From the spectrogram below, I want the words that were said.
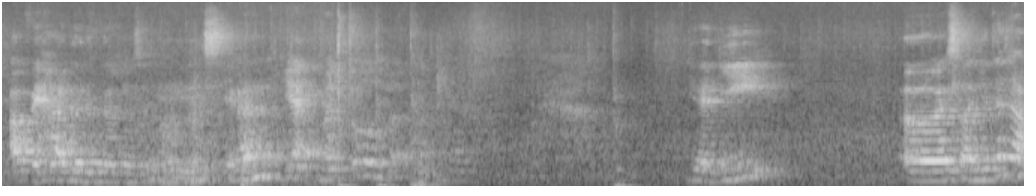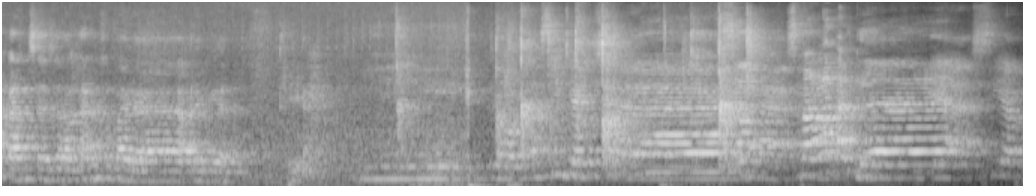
APH 2019 ya kan Ya, betul. betul. jadi eh, selanjutnya akan saya serahkan kepada Arga ya Yeay, Terima kasih Caca. semangat Arga Ya, siap.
